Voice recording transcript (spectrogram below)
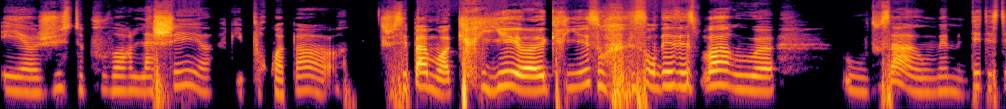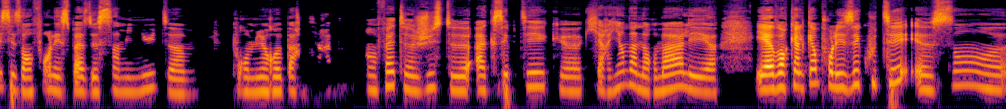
Et euh, juste pouvoir lâcher et pourquoi pas je sais pas moi, crier, crier son, son désespoir ou ou tout ça, ou même détester ses enfants l'espace de cinq minutes pour mieux repartir en fait, juste accepter que qu'il y a rien d'anormal et et avoir quelqu'un pour les écouter sans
